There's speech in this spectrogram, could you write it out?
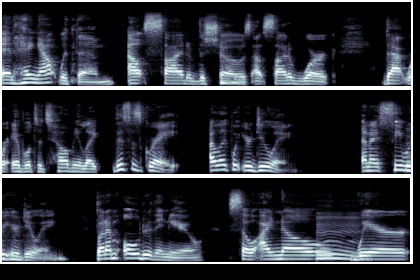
and hang out with them outside of the mm-hmm. shows, outside of work, that were able to tell me, like, this is great. I like what you're doing. And I see what you're mm-hmm. doing. But I'm older than you. So I know Mm. where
